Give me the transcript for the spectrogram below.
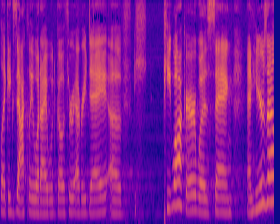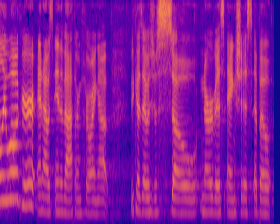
like exactly what I would go through every day of Pete Walker was saying, and here's Allie Walker, and I was in the bathroom throwing up because I was just so nervous, anxious about,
